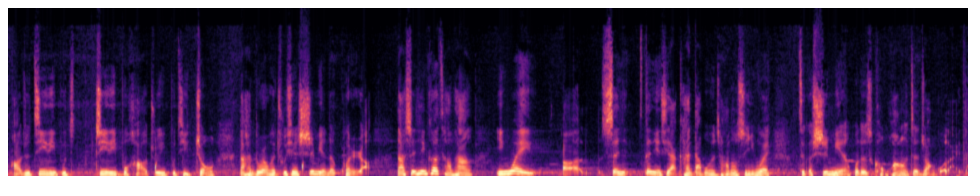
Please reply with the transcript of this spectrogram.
好，就是记忆力不记忆力不好，注意不集中。那很多人会出现失眠的困扰。那身心科常常因为呃生更年期来看，大部分常常都是因为这个失眠或者是恐慌的症状过来的。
